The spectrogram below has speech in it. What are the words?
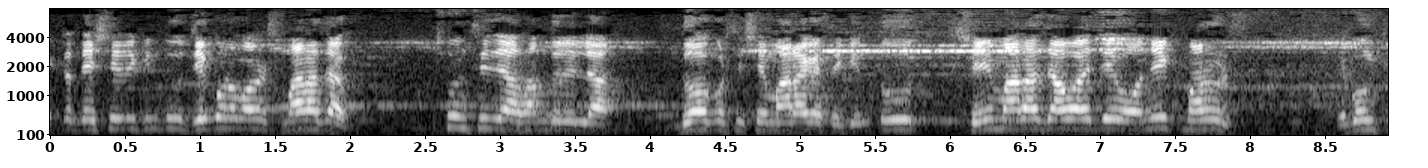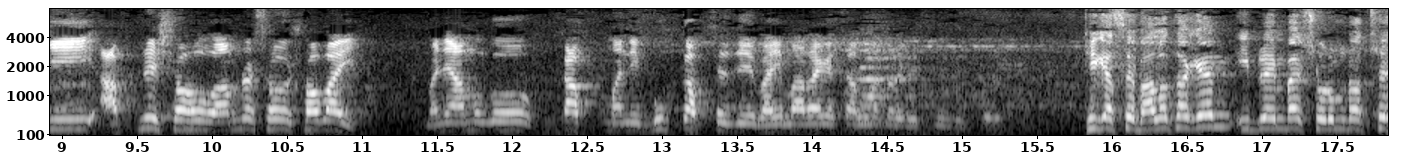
একটা দেশের কিন্তু যে কোনো মানুষ মারা যাক শুনছি যে আলহামদুলিল্লাহ দোয়া করছি সে মারা গেছে কিন্তু সে মারা যাওয়ায় যে অনেক মানুষ এবং কি আপনি সহ আমরা সহ সবাই মানে আমাকে কাপ মানে বুক কাঁপছে যে ভাই মারা গেছে আল্লাহ তারা বেশি করে। ঠিক আছে ভালো থাকেন। ইব্রাহিম ভাই শোরুমটা হচ্ছে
